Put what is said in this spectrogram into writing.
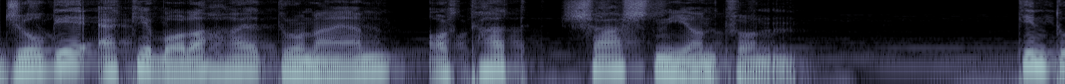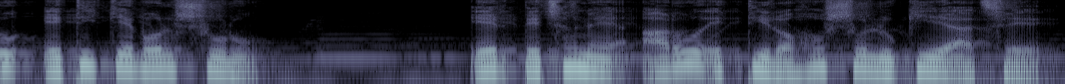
যোগে একে বলা হয় প্রাণায়াম, অর্থাৎ শ্বাস নিয়ন্ত্রণ। কিন্তু এটি কেবল শুরু। এর পেছনে আরও একটি রহস্য লুকিয়ে আছে।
